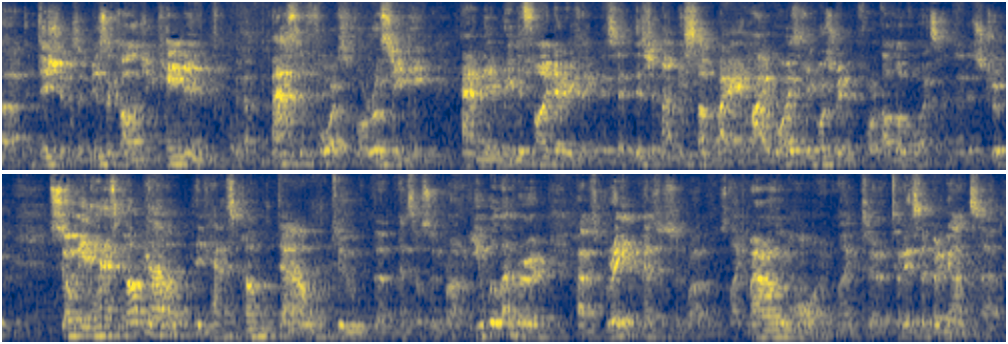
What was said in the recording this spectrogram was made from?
uh, editions of musicology came in a massive force for Rossini, and they redefined everything. They said this should not be sung by a high voice, it was written for a low voice, and that is true. So it has come down, it has come down to the mezzo-soprano. You will have heard perhaps great mezzo-sopranos like Marilyn Horne, like Ter Teresa Berganza,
